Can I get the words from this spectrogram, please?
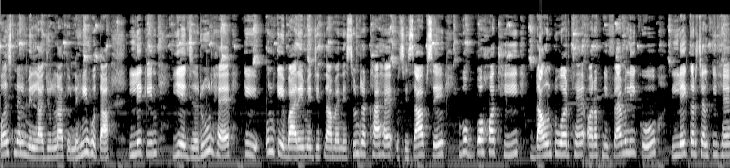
पर्सनल मिलना जुलना तो नहीं होता लेकिन ये ज़रूर है कि उनके बारे में जितना मैंने सुन रखा है, उस हिसाब से वो बहुत ही डाउन टू अर्थ हैं और अपनी फैमिली को लेकर चलती हैं।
